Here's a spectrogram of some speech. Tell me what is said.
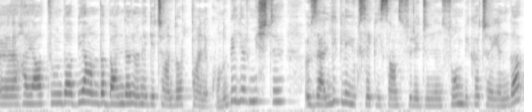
e, hayatımda bir anda benden öne geçen dört tane konu belirmişti. Özellikle yüksek lisans sürecinin son birkaç ayında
